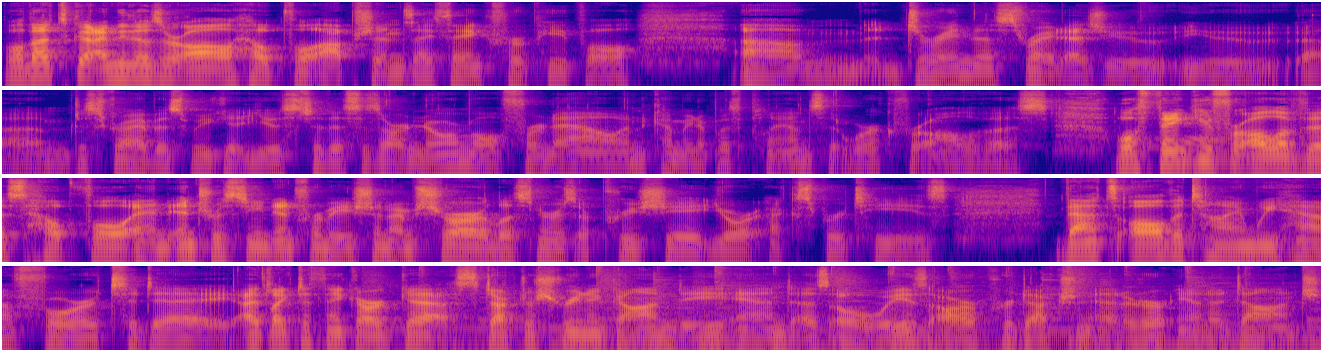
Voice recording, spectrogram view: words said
Well, that's good. I mean, those are all helpful options, I think, for people um, during this, right? As you you um, describe, as we get used to this as our normal for now, and coming up with plans that work for all of us. Well, thank yeah. you for all of this helpful and interesting information. I'm sure our listeners appreciate your expertise. That's all the time we have for today. I'd like to thank our guests, Dr. Shreena Gandhi, and as always, our production editor, Anna Donch.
